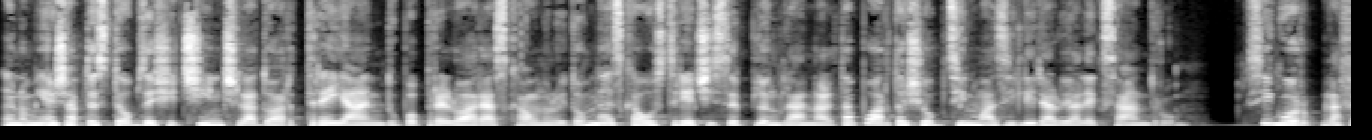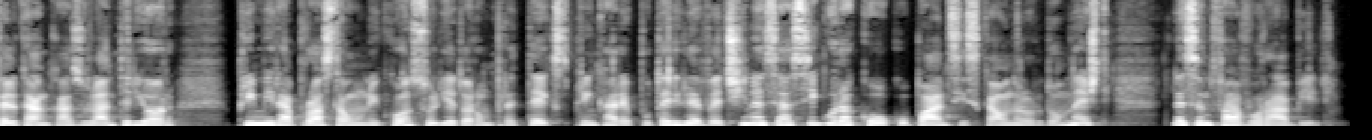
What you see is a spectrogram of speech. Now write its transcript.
În 1785, la doar trei ani după preluarea scaunului domnesc, austriecii se plâng la înalta poartă și obțin mazilirea lui Alexandru. Sigur, la fel ca în cazul anterior, primirea proastă a unui consul e doar un pretext prin care puterile vecine se asigură că ocupanții scaunelor domnești le sunt favorabili.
